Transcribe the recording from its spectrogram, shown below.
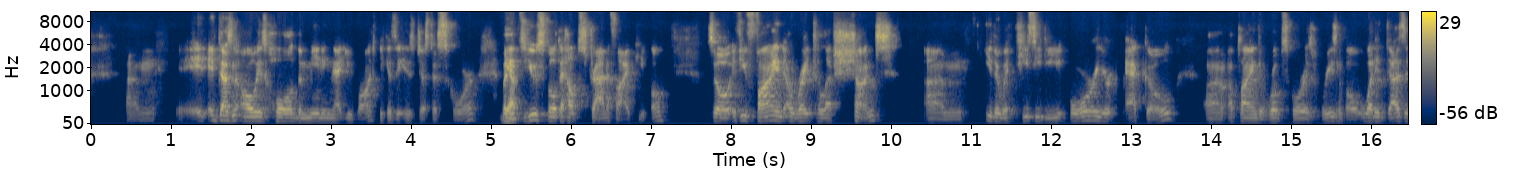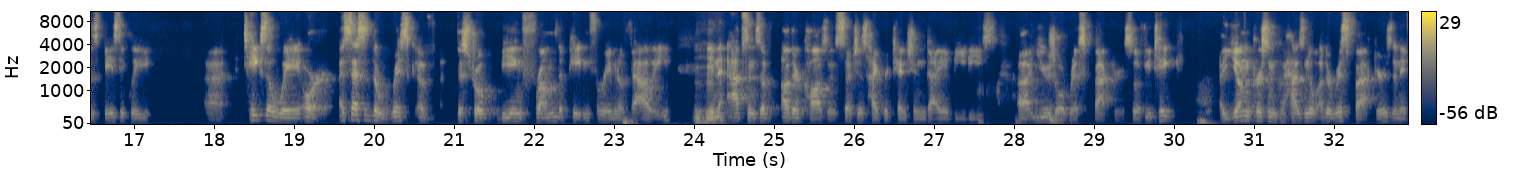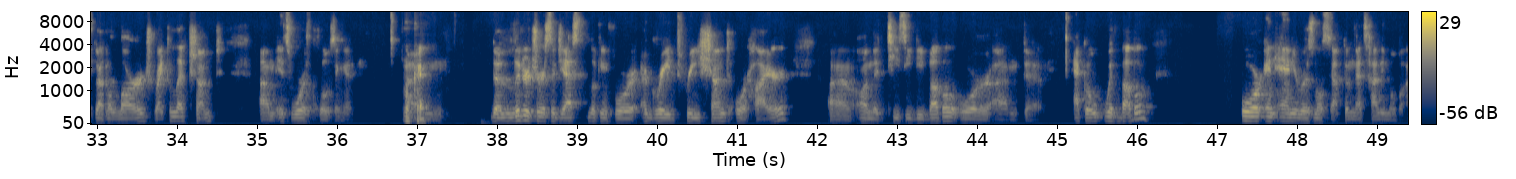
um, it, it, doesn't always hold the meaning that you want because it is just a score, but it's useful to help stratify people. So if you find a right to left shunt, um, either with TCD or your echo, uh, applying the rope score is reasonable. What it does is basically uh, takes away or assesses the risk of the stroke being from the patent foramen ovale mm-hmm. in the absence of other causes such as hypertension, diabetes, uh, usual risk factors. So if you take a young person who has no other risk factors and they've got a large right to left shunt, um, it's worth closing it. Okay. Um, the literature suggests looking for a grade three shunt or higher uh, on the TCD bubble or um, the echo with bubble, or an aneurysmal septum that's highly mobile.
